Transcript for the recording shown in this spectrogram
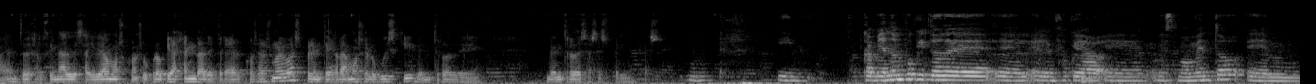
Entonces al final les ayudamos con su propia agenda de traer cosas nuevas, pero integramos el whisky dentro de, dentro de esas experiencias. Y cambiando un poquito de, el, enfoque eh, en este momento, em,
